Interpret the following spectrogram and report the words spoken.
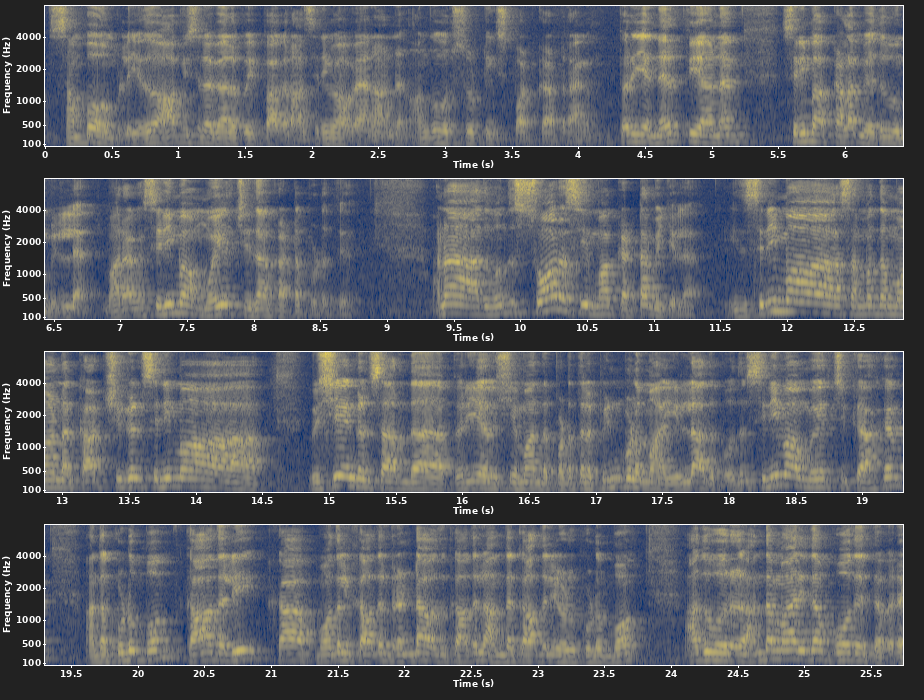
சம்பவம் இல்லை. ஏதோ ஆஃபீஸில் வேலை போய் பார்க்குறான் சினிமா வேணான்னு. அங்கே ஒரு ஷூட்டிங் ஸ்பாட் காட்டுறாங்க. பெரிய நேர்த்தியான சினிமா களம் எதுவும் இல்லை. மாறாக சினிமா முயற்சி தான் காட்டப்படுது. ஆனால் அது வந்து சுவாரஸ்யமாக கட்டமைக்கலை. இது சினிமா சம்பந்தமான காட்சிகள் சினிமா விஷயங்கள் சார்ந்த பெரிய விஷயமா அந்த படத்தில் பின்புலமாக இல்லாத போது சினிமா முயற்சிக்காக அந்த குடும்பம் காதலி கா முதல் காதல் ரெண்டாவது காதல் அந்த காதலியோட குடும்பம் அது ஒரு அந்த மாதிரி தான் போதே தவிர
